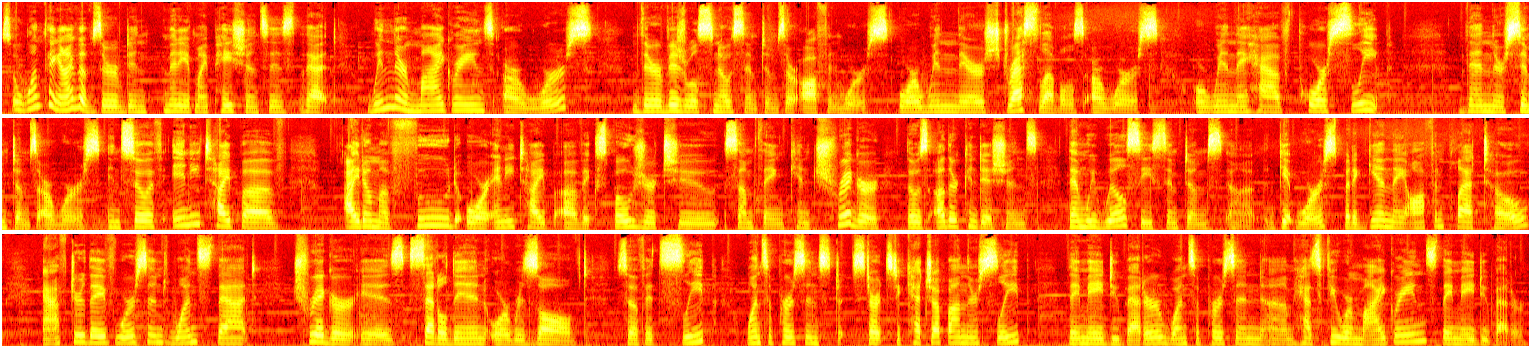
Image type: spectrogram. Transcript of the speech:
So one thing I've observed in many of my patients is that when their migraines are worse, their visual snow symptoms are often worse, or when their stress levels are worse, or when they have poor sleep, then their symptoms are worse. And so if any type of item of food or any type of exposure to something can trigger those other conditions, then we will see symptoms uh, get worse. But again, they often plateau after they've worsened once that trigger is settled in or resolved. So if it's sleep, once a person st starts to catch up on their sleep, they may do better. Once a person um, has fewer migraines, they may do better.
